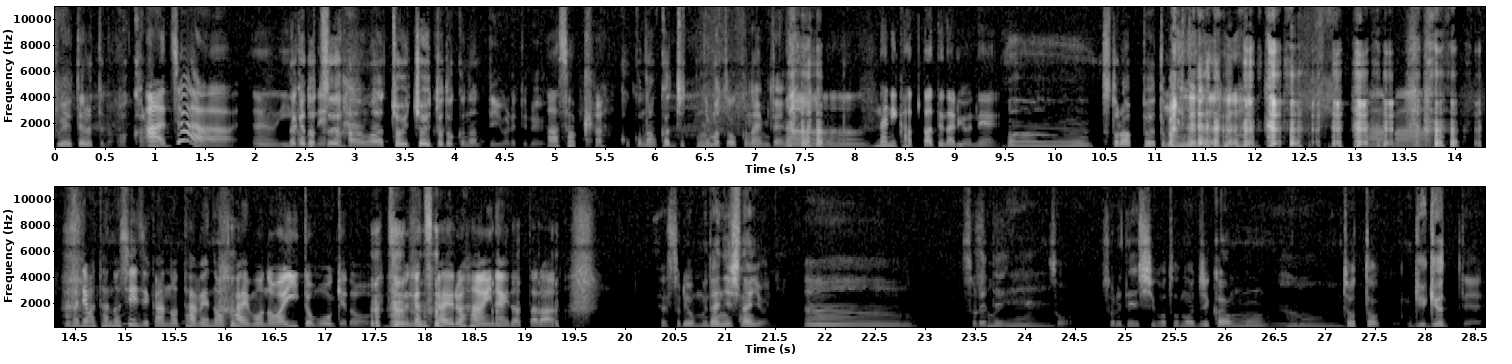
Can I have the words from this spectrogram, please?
増えてるってのは分かる。あじゃあうんいいね、だけど通販はちょいちょい届くなって言われてる。あそっか。ここなんかちょっと荷物多くないみたいな。うん何買ったってなるよね。うーん。ストラップとか。ま あまあ。まあでも楽しい時間のための買い物はいいと思うけど自分が使える範囲内だったら。いやそれを無駄にしないように。うーん。それでそうね。そう。それで仕事の時間もうん。ちょっとギュギュって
